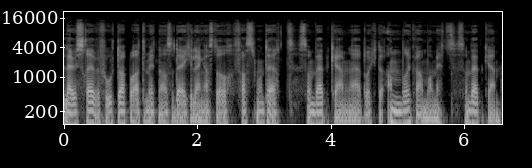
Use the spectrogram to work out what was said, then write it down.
løsrevet fotoapparatet mitt nå, så det ikke lenger står fastmontert som webcam når jeg brukte andre kameraet mitt som webcam.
